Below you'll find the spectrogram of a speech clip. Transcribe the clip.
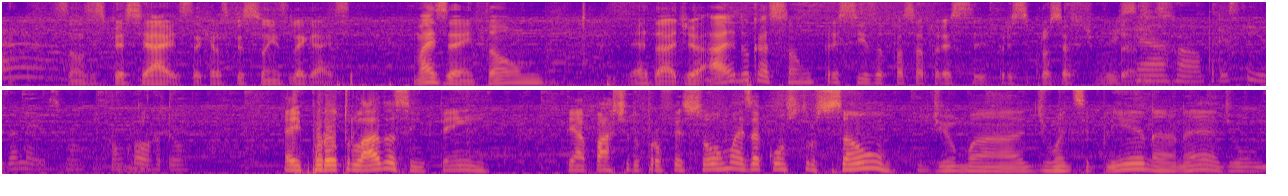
são os especiais, aquelas pessoas legais. Mas é, então, verdade. A educação precisa passar por esse, por esse processo de mudança. Precisa. Aham, precisa mesmo. Concordo. É, e por outro lado, assim, tem, tem a parte do professor, mas a construção de uma, de uma disciplina, né? De um,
